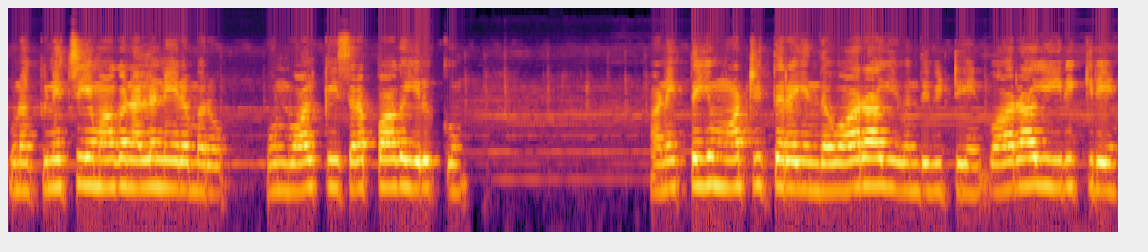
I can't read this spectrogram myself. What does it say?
உனக்கு நிச்சயமாக நல்ல நேரம் வரும். உன் வாழ்க்கை சிறப்பாக இருக்கும். அனைத்தையும் மாற்றித்தர இந்த வாராகி வந்து விட்டேன் வாராகி இருக்கிறேன்.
